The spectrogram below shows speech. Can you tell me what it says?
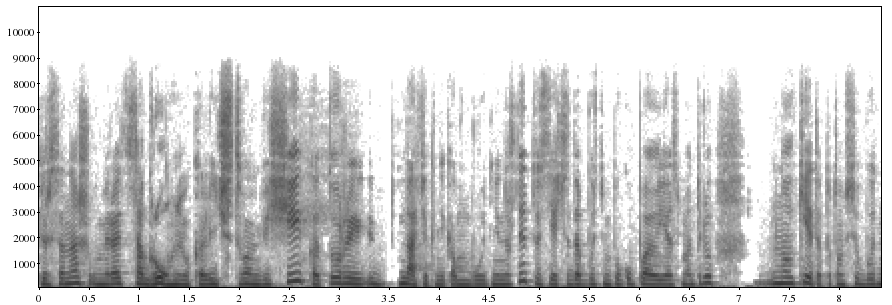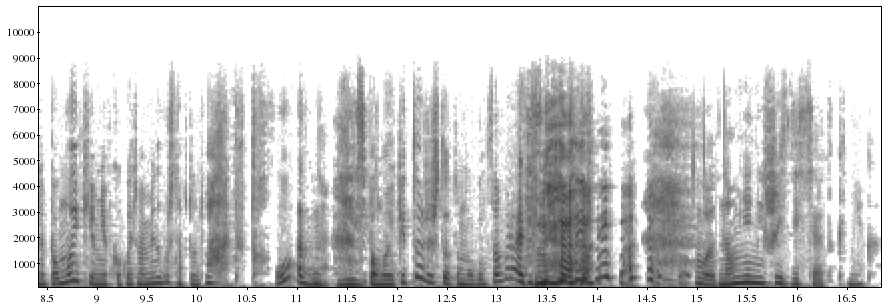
персонаж умирать с огромным количеством вещей, которые нафиг никому будут не нужны. То есть я сейчас, допустим, покупаю, я смотрю, ну окей, это потом все будет на помойке, и мне в какой-то момент грустно, а потом, а, ну да ладно, с помойки тоже что-то могут забрать. Вот, но мне не 60 книг.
